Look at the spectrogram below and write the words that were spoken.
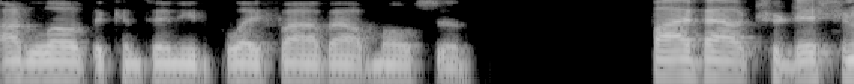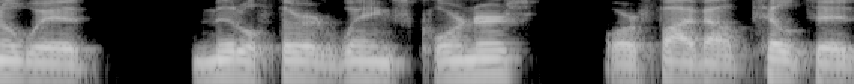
I'd love to continue to play five out motion. Five out traditional with middle third wings corners or five out tilted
